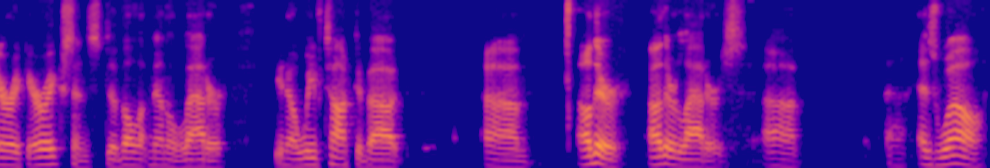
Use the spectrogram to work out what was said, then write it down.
Erik Erikson's developmental ladder. You know, we've talked about um, other other ladders uh, uh, as well.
